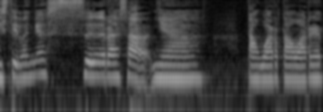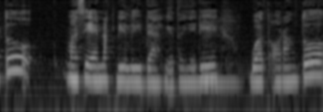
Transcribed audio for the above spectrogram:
istilahnya serasanya tawar-tawarnya tuh masih enak di lidah gitu. Jadi buat orang tuh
